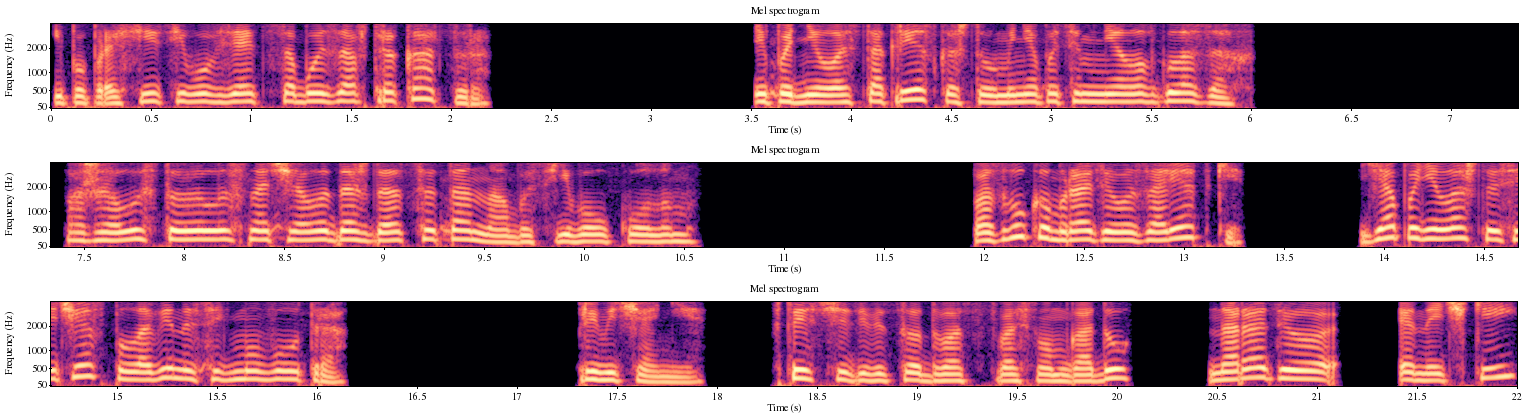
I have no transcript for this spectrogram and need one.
и попросить его взять с собой завтра Кадзура. И поднялась так резко, что у меня потемнело в глазах. Пожалуй, стоило сначала дождаться Танаба с его уколом. По звукам радиозарядки я поняла, что сейчас половина седьмого утра. Примечание. В 1928 году на радио NHK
